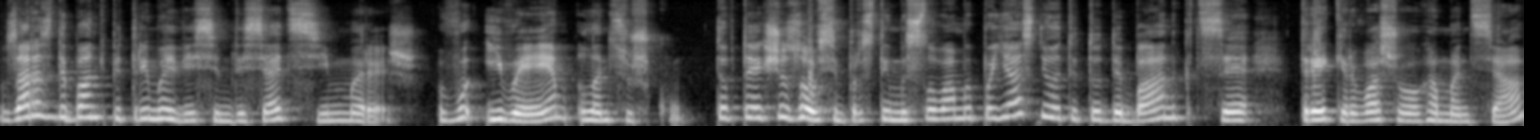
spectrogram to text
Зараз Дебанк підтримує 87 мереж в ІВМ ланцюжку. Тобто, якщо зовсім простими словами пояснювати, то Дебанк це трекер вашого гаманця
